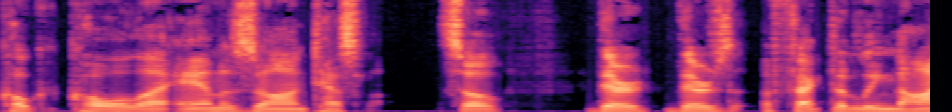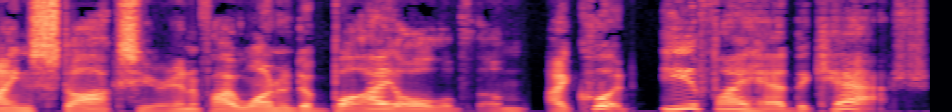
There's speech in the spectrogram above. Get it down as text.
Coca Cola, Amazon, Tesla. So there, there's effectively nine stocks here. And if I wanted to buy all of them, I could if I had the cash.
